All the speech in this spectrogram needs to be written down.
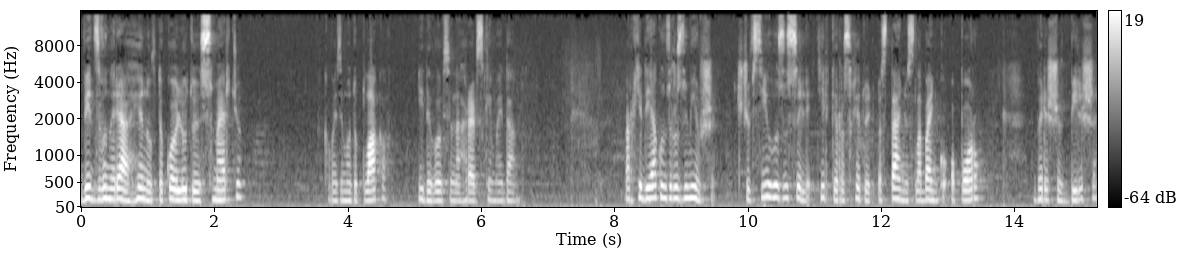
від дзвонаря гинув такою лютою смертю, Квазімодо плакав і дивився на Гревський майдан. Архідіякон, зрозумівши, що всі його зусилля тільки розхитують останню слабеньку опору, вирішив більше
